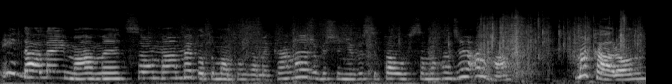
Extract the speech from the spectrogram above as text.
I dalej mamy, co mamy, bo tu mam pozamykane, żeby się nie wysypało w samochodzie. Aha, makaron,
